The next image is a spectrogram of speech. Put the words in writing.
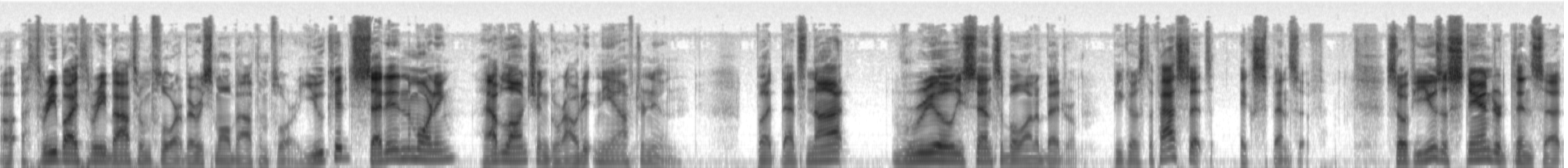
a, three by three bathroom floor, a very small bathroom floor, you could set it in the morning, have lunch, and grout it in the afternoon. But that's not really sensible on a bedroom because the fast set's expensive. So if you use a standard thin set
